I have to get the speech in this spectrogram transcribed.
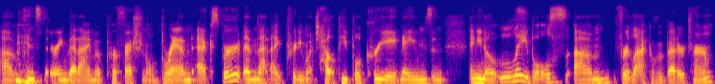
um, mm-hmm. considering that I'm a professional brand expert and that I pretty much help people create names and and you know labels, um, for lack of a better term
